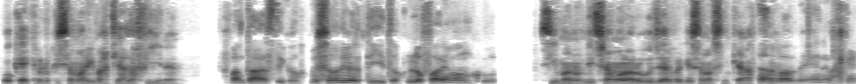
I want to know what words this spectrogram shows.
Ok, credo che siamo arrivati alla fine. Fantastico, mi sono divertito, lo faremo ancora. Sì, ma non diciamolo a Ruger perché sennò si Ah, incazza. va bene, ok.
